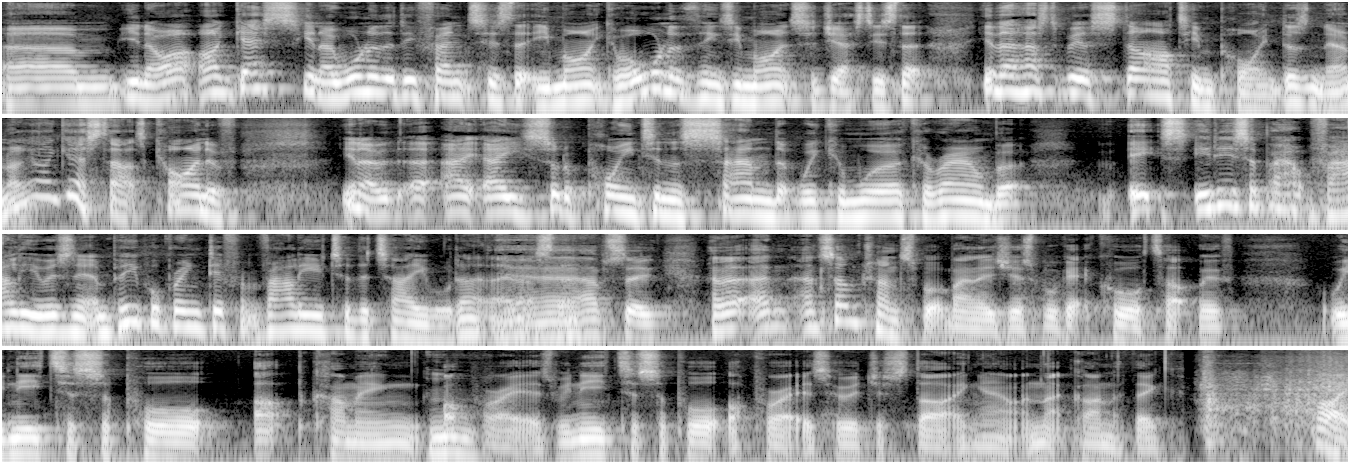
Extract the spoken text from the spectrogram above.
Um, you know, I, I guess you know one of the defences that he might come, or one of the things he might suggest is that yeah, there has to be a starting point, doesn't there? And I, I guess that's kind of you know a, a sort of point in the sand that we can work around, but. It's it is about value, isn't it? And people bring different value to the table, don't they? Yeah, the- absolutely. And, and and some transport managers will get caught up with. We need to support upcoming Hmm. operators. We need to support operators who are just starting out and that kind of thing. Hi,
